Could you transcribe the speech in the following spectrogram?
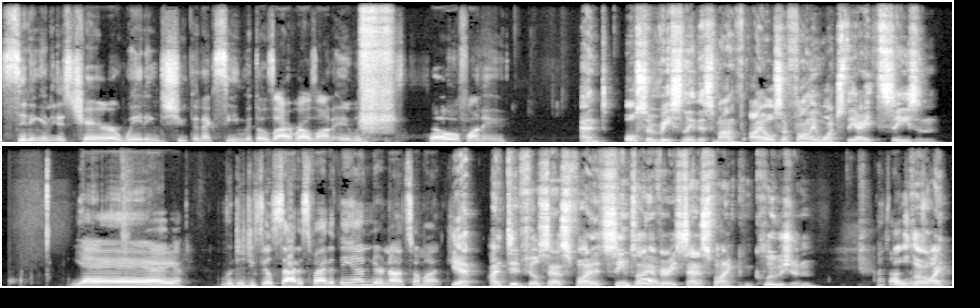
sitting in his chair waiting to shoot the next scene with those eyebrows on. It was so funny. And also recently this month, I also finally watched the eighth season. Yay! Well, did you feel satisfied at the end or not so much? Yep, I did feel satisfied. It seems like a very satisfying conclusion. I thought Although too. I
